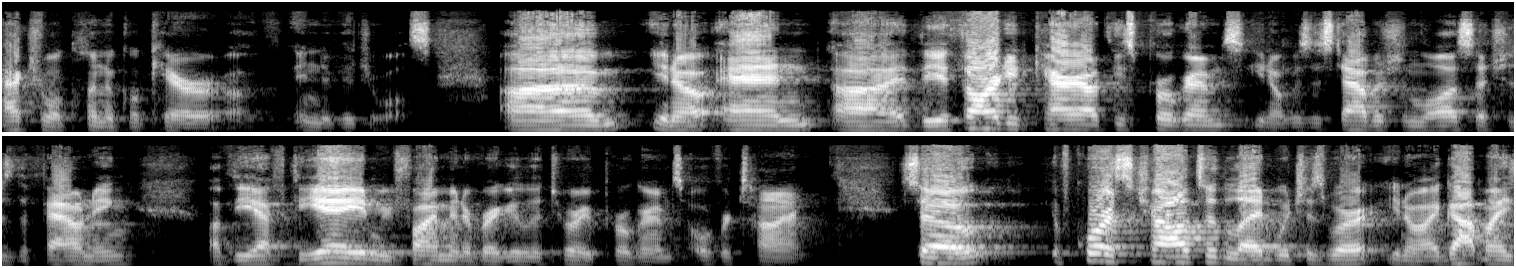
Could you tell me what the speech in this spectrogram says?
actual clinical care of individuals. Um, you know, and uh, the authority to carry out these programs, you know, was established in laws such as the founding of the FDA and refinement of regulatory programs over time. So, of course, childhood led, which is where you know I got my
